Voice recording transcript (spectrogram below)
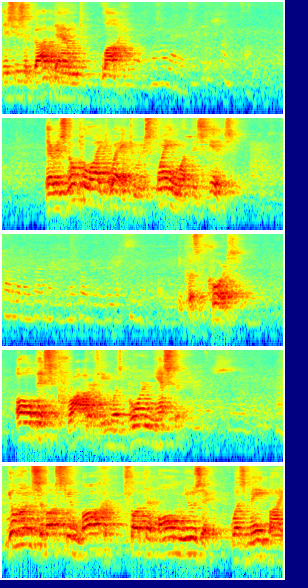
This is a goddamned lie. There is no polite way to explain what this is. Because, of course, all this property was born yesterday. Johann Sebastian Bach thought that all music was made by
